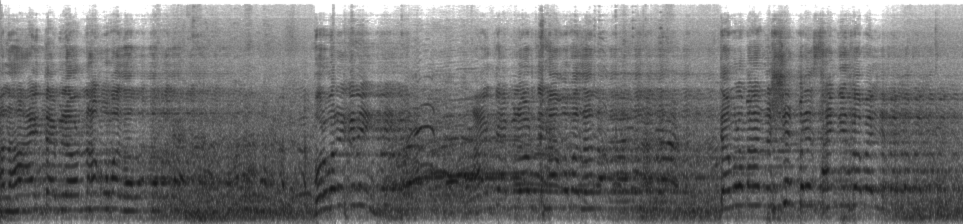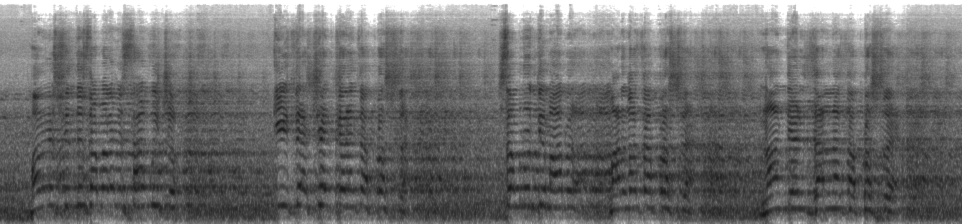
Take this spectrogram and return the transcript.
आणि हा आयत्या बिलावर नागोबा झाला. बरोबर आहे की नाही? आयत्या बिलावरती नागोबा झाला. त्यामुळे मला निश्चितपणे सांगितलं पाहिजे. मला शिंदे साहेबांना मी सांगू इच्छितो की इथल्या शेतकऱ्यांचा प्रश्न समृद्धी मार्ग मार्गाचा प्रश्न नांदेड जालनाचा प्रश्न आहे.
